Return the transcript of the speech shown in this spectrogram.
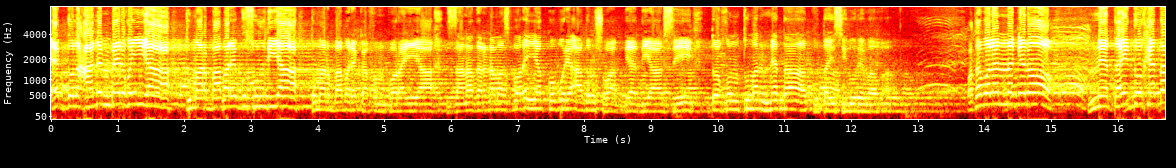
একদল আলেম বের হইয়া তোমার বাবারে গোসল দিয়া, তোমার বাবারে কাফন পরাইয়া জানাদার নামাজ পড়াইয়া কবরে আদর্শ আগ দিয়া দিয়া আসছি তখন তোমার নেতা কোথায় ছিল রে বাবা? কথা বলেন না কেন? নেতাই তো খেতা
